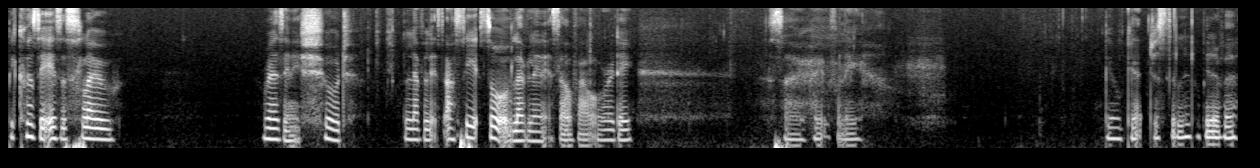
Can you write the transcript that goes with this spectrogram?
because it is a slow resin it should level it I see it sort of leveling itself out already. So hopefully you'll get just a little bit of a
